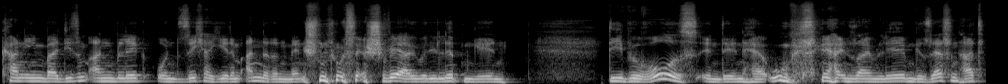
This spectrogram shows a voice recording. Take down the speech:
kann ihm bei diesem Anblick und sicher jedem anderen Menschen nur sehr schwer über die Lippen gehen. Die Büros, in denen Herr U bisher in seinem Leben gesessen hat,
